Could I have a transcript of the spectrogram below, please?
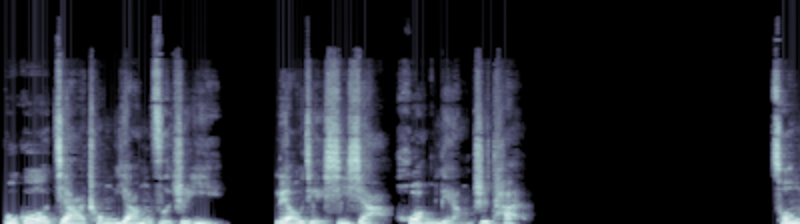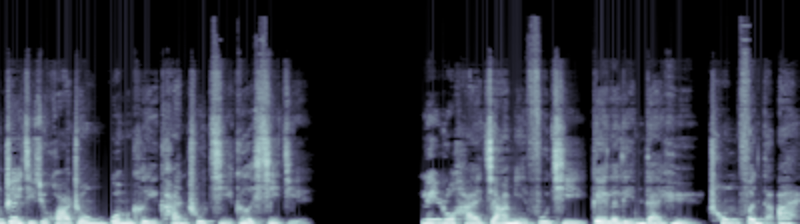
不过贾充养子之意，了解膝下荒凉之叹。从这几句话中，我们可以看出几个细节。林如海、贾敏夫妻给了林黛玉充分的爱，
